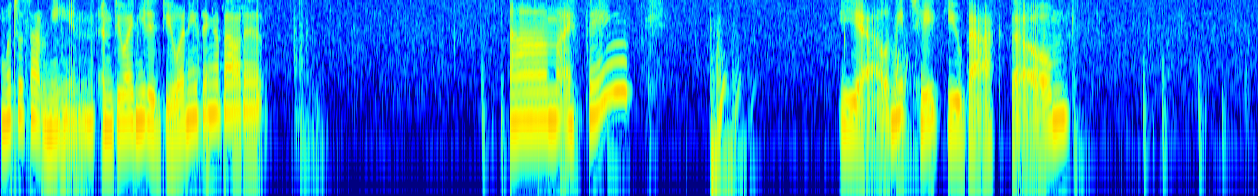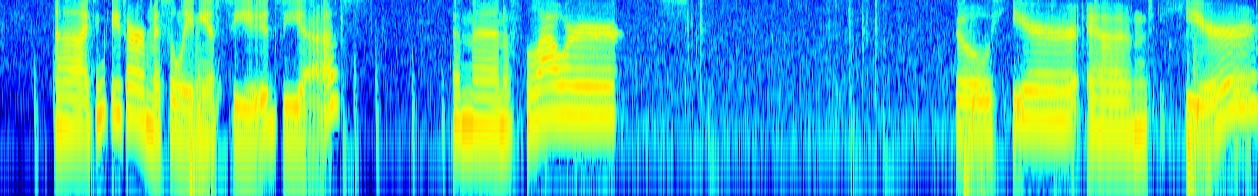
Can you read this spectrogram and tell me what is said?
what does that mean? And do I need to do anything about it? Um, I think, yeah, let me take you back though. Uh, I think these are miscellaneous seeds, yes. And then a flowers go here and here.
